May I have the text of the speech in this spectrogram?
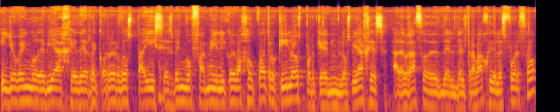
y yo vengo de viaje, de recorrer dos países, vengo famélico, he bajado cuatro kilos porque en los viajes adelgazo de- del, del trabajo y del esfuerzo.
